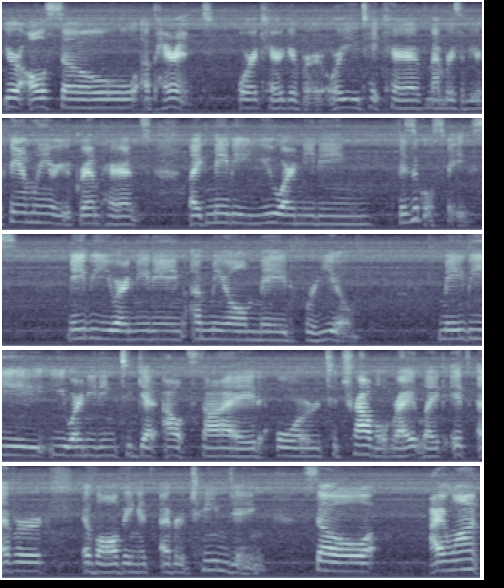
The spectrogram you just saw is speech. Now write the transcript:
you're also a parent or a caregiver, or you take care of members of your family or your grandparents. Like maybe you are needing physical space. Maybe you are needing a meal made for you. Maybe you are needing to get outside or to travel, right? Like it's ever evolving, it's ever changing. So I want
